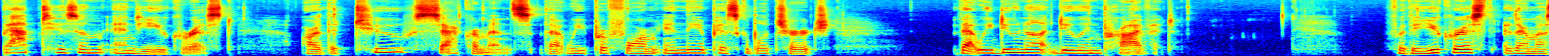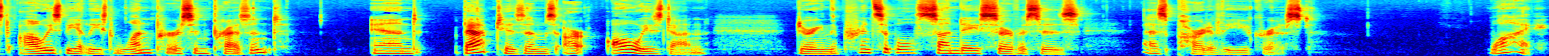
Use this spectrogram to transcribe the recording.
Baptism and Eucharist are the two sacraments that we perform in the Episcopal Church that we do not do in private. For the Eucharist, there must always be at least one person present, and baptisms are always done during the principal Sunday services as part of the Eucharist. Why?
